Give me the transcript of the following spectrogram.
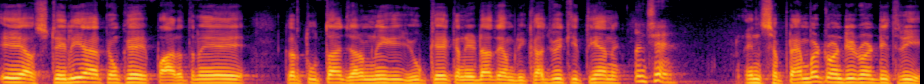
ਇਹ ਆਸਟ੍ਰੇਲੀਆ ਕਿਉਂਕਿ ਭਾਰਤ ਨੇ ਕਰਤੂਤਾਂ ਜਰਮਨੀ ਯੂਕੇ ਕੈਨੇਡਾ ਤੇ ਅਮਰੀਕਾ 'ਚ ਵੀ ਕੀਤੀਆਂ ਨੇ। ਅੱਛਾ। In September 2023,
